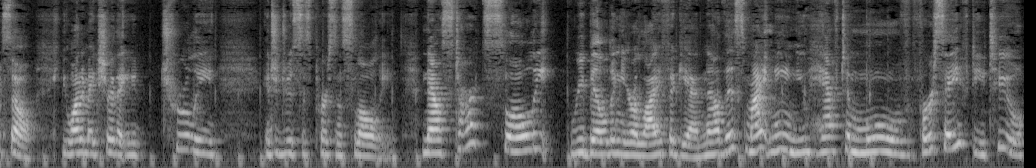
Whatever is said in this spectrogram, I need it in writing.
So you want to make sure that you truly introduce this person slowly. Now start slowly rebuilding your life again. Now this might mean you have to move for safety too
